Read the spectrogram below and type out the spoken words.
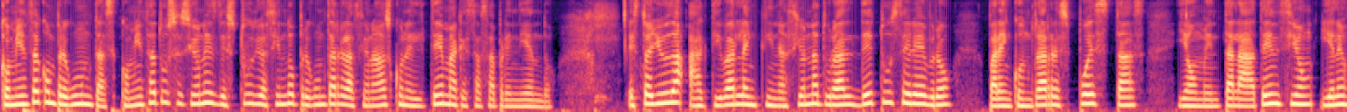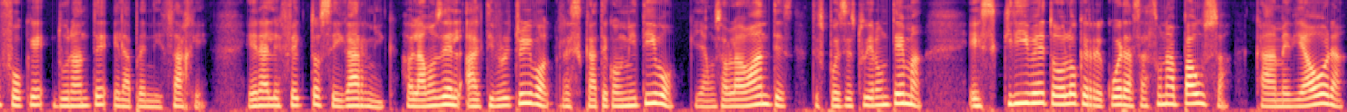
Comienza con preguntas, comienza tus sesiones de estudio haciendo preguntas relacionadas con el tema que estás aprendiendo. Esto ayuda a activar la inclinación natural de tu cerebro para encontrar respuestas y aumenta la atención y el enfoque durante el aprendizaje. Era el efecto Zeigarnik. Hablamos del Active Retrieval, rescate cognitivo, que ya hemos hablado antes, después de estudiar un tema. Escribe todo lo que recuerdas, haz una pausa cada media hora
